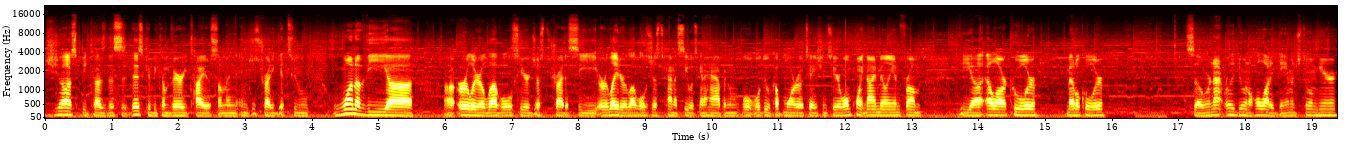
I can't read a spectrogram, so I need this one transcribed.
just because this is, this could become very tiresome and, and just try to get to one of the uh, uh, earlier levels here just to try to see, or later levels just to kind of see what's going to happen. We'll, we'll, do a couple more rotations here. 1.9 million from the uh, LR cooler. metal cooler. So we're not really doing a whole lot of damage to him here.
